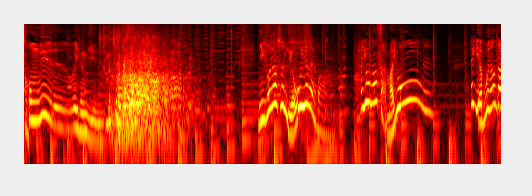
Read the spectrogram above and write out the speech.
葱绿的卫生巾。你说要是留下来吧，它又能怎么用呢？它也不能当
